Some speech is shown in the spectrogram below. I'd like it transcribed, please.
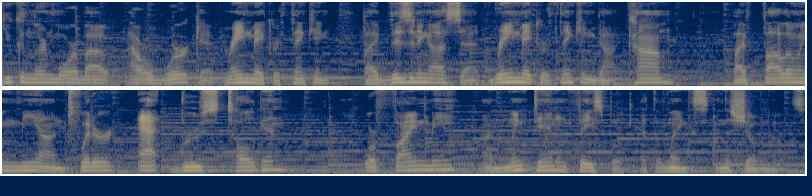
you can learn more about our work at Rainmaker Thinking by visiting us at rainmakerthinking.com, by following me on Twitter at Bruce Tulgan, or find me on LinkedIn and Facebook at the links in the show notes.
